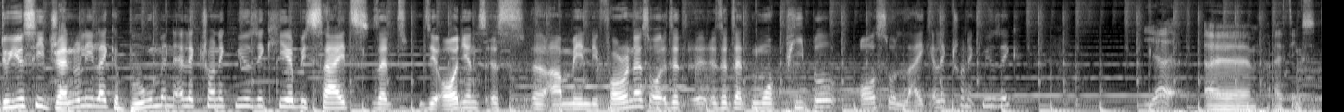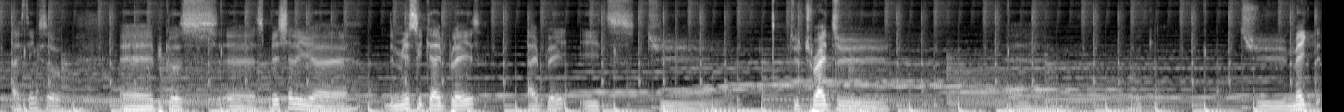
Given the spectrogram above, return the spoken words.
do you see generally like a boom in electronic music here? Besides that, the audience is uh, are mainly foreigners, or is it is it that more people also like electronic music? Yeah, um, I think s- I think so, uh, because uh, especially uh, the music I play, I play it's to to try to um, okay, to make the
